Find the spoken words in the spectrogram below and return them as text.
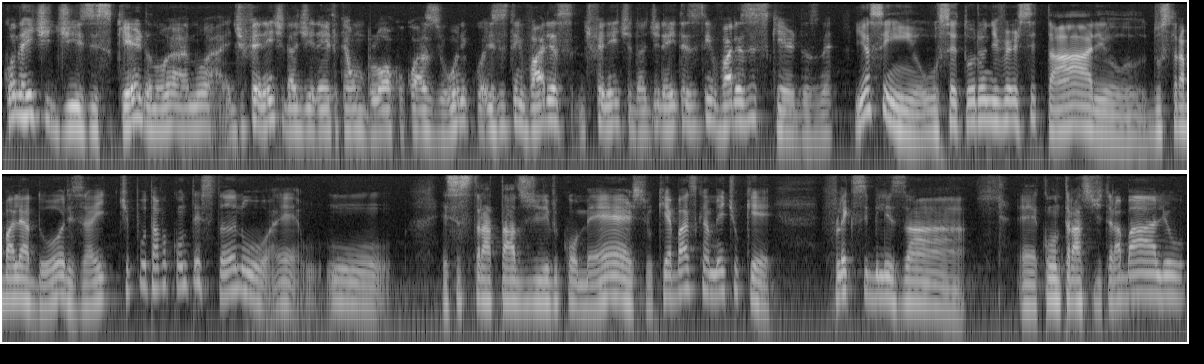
quando a gente diz esquerda, não é, não é, é diferente da direita, que é um bloco quase único. Existem várias, diferente da direita, existem várias esquerdas, né? E assim, o setor universitário, dos trabalhadores, aí, tipo, tava contestando é, esses tratados de livre comércio, que é basicamente o que? Flexibilizar é, contratos de trabalho,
